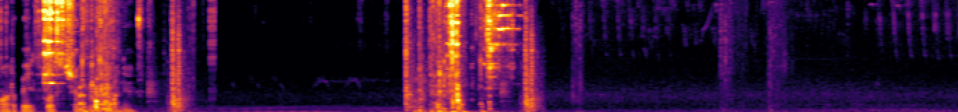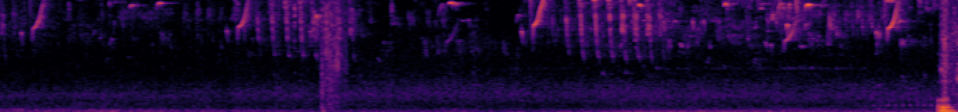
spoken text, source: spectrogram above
Arbelet basacağım bir tane. Oğlum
